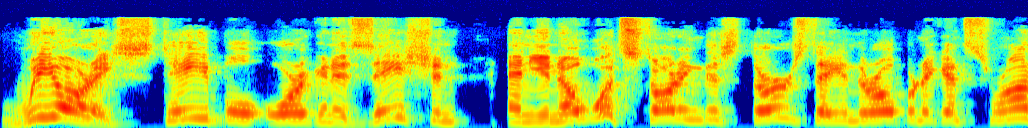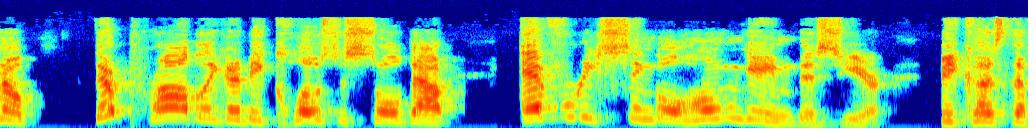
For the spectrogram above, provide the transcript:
we are a stable organization. And you know what? Starting this Thursday and they're open against Toronto, they're probably going to be close to sold out every single home game this year because the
